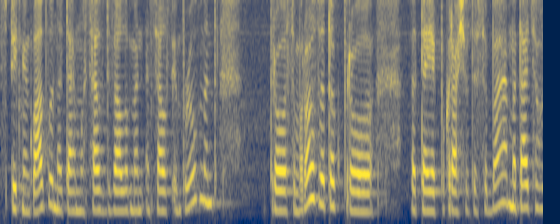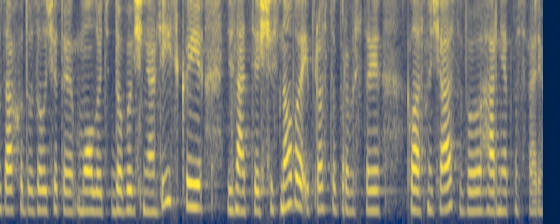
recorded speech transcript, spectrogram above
Speaking Lab на тему Self-Development and Self-Improvement, про саморозвиток, про те, як покращувати себе. Мета цього заходу залучити молодь до вивчення англійської, дізнатися щось нове і просто провести класний час в гарній атмосфері.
